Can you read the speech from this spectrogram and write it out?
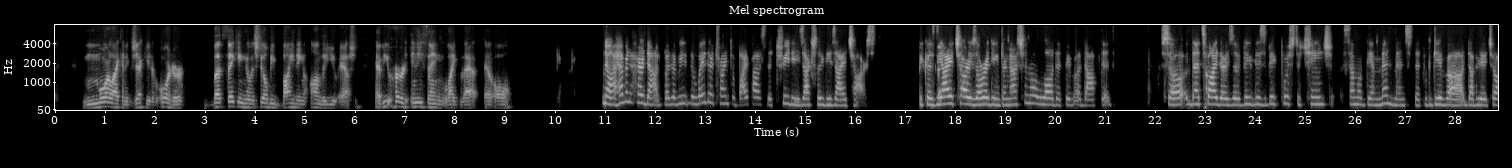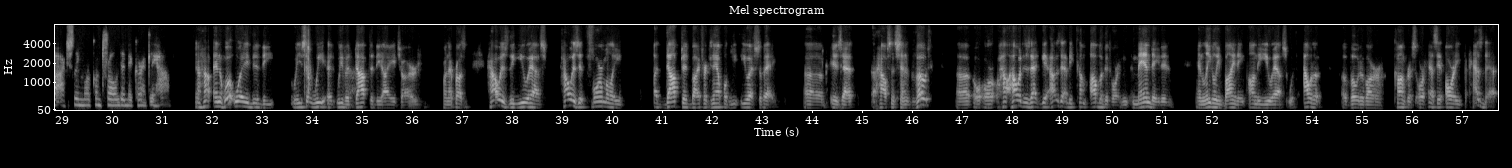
more like an executive order, but thinking it would still be binding on the U.S. Have you heard anything like that at all? No, I haven't heard that. But the, re- the way they're trying to bypass the treaty is actually these IHRs, because okay. the IHR is already international law that we've adopted. So that's why there's a big this big push to change some of the amendments that would give uh, WHO actually more control than they currently have. Now, how and what way did the when you say we uh, we've adopted the IHR on that process? How is the U.S. how is it formally adopted by, for example, the U.S. of A? Uh, is that a House and Senate vote, uh, or, or how, how does that get? How does that become obligatory, mandated and legally binding on the U.S. without a, a vote of our Congress, or has it already has that?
